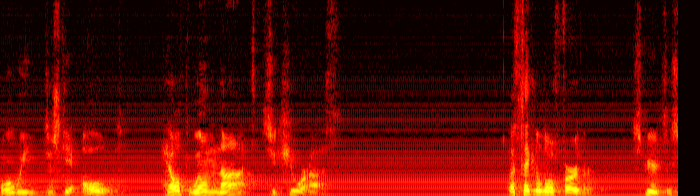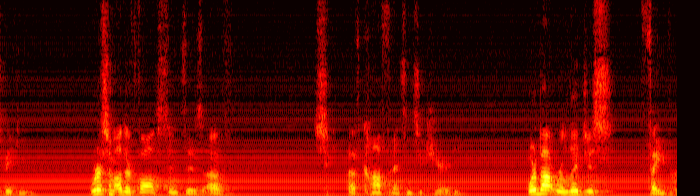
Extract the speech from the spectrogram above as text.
or we just get old. Health will not secure us. Let's take it a little further, spiritually speaking. What are some other false senses of, of confidence and security? What about religious favor?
